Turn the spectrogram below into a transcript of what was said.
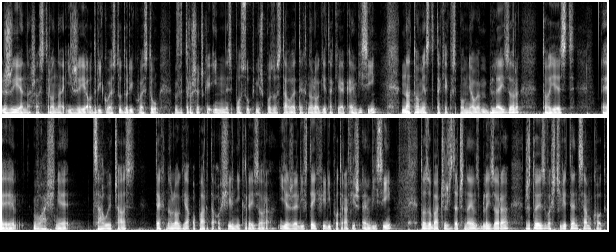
żyje nasza strona i żyje od requestu do requestu w troszeczkę inny sposób niż pozostałe technologie takie jak MVC. Natomiast tak jak wspomniałem, Blazor to jest e, właśnie cały czas technologia oparta o silnik Razora. Jeżeli w tej chwili potrafisz MVC, to zobaczysz zaczynając Blazora, że to jest właściwie ten sam kod,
